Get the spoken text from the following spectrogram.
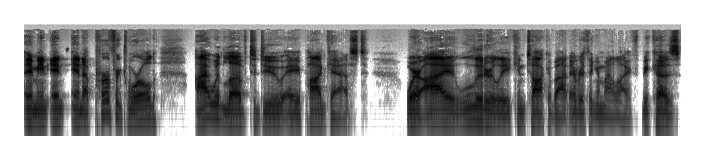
I mean, in in a perfect world, I would love to do a podcast where I literally can talk about everything in my life because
